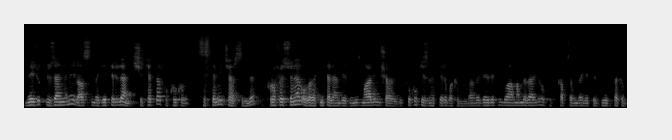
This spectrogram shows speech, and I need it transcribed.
mevcut düzenleme ile aslında getirilen şirketler hukuku sistemi içerisinde profesyonel olarak nitelendirdiğimiz mali müşavirlik, hukuk hizmetleri bakımından ve devletin bu anlamda vergi hukuku kapsamında getirdiği bir takım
